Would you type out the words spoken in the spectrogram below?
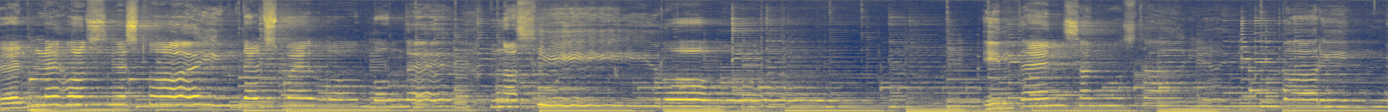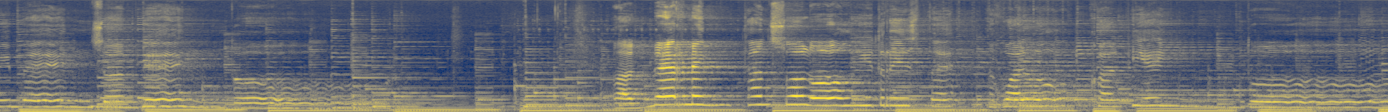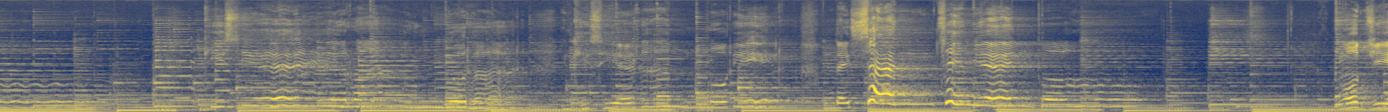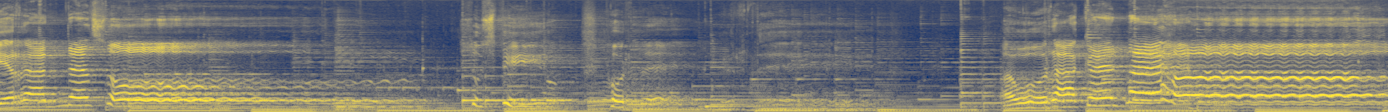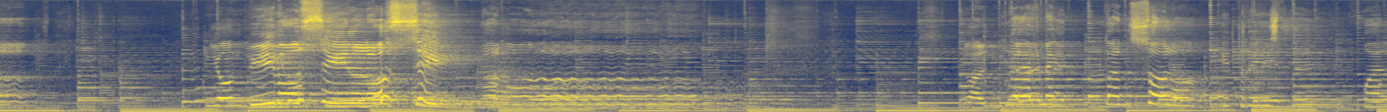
Lejos estoy del suelo تغلق quisieran llorar quisieran morir de sentimiento. O tierra del sol. Por verte. Ahora que lejos yo vivo sin luz, sin amor. Al verme tan solo y triste, cual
